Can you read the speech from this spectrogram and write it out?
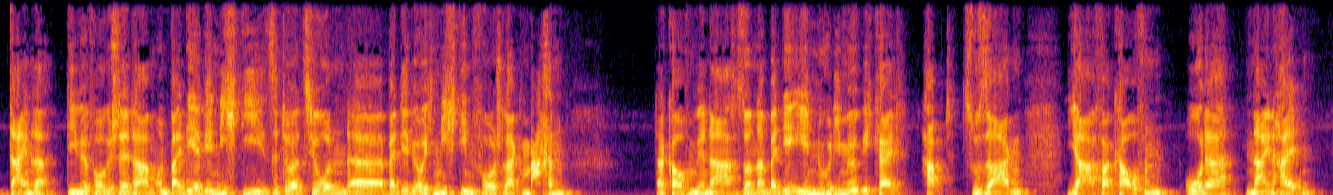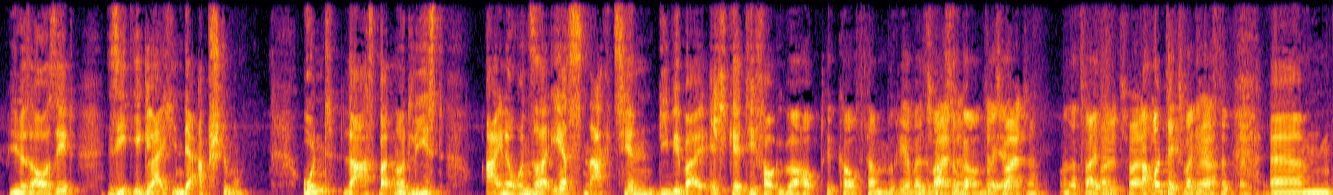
Daimler, die wir vorgestellt haben und bei der wir nicht die Situation, äh, bei der wir euch nicht den Vorschlag machen, da kaufen wir nach, sondern bei der ihr nur die Möglichkeit habt zu sagen, ja verkaufen oder nein halten. Wie das aussieht, seht ihr gleich in der Abstimmung. Und last but not least, eine unserer ersten Aktien, die wir bei Echtgeld TV überhaupt gekauft haben. Möglicherweise war es sogar unsere zweite. Unser zweite. zweite. Ach, Ontex war die Ja, erste. Ähm,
